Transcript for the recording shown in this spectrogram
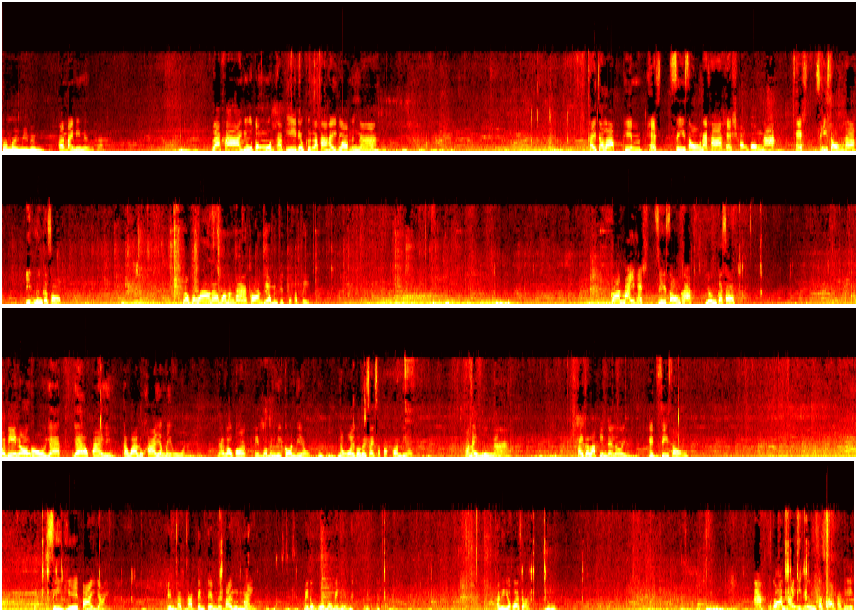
ตอนใหม่มีหนึ่งก้อนใหม่มีหนึ่งค่ะ ราคาอยู่ตรงหมุดค่ะพี่เดี๋ยวขึ้นราคาให้อีกรอบหนึ่งนะ ใครจะรับพิมพ์ H42 นะคะ H ฮ่องกงนะ H42 ค่ะ อีกหนึ่งกระสอบ เราก็ว่าแล้วว่ามันมาก้อนเดียวมันผิดปกติก้อนใหม่ H42 ค่ะหนึ่งกระสอบ พอดีน้องเขาแยกแยกออกไป แต่ว่าลูกค้ายังไม่โอน แล้วเราก็เห็นว่ามันมีก้อนเดียว น้องออยก็เลยใส่สต็อกก้อนเดียวก้อนใหม่อีกหนึ่งนะคะ ใครจะรับพิมพ์ได้เลย H42 4K ป้ายใหญ่ เห็นชัดๆ เต็มๆเลยป้ายรุ่นใหม่ ไม่ต้องกลัวมองไม่เห็น อันนี้ยกแล้วใช่ไหมเดี๋ยว ก้อนใหม่อีกหนึ่งกระสอบค่ะพี่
